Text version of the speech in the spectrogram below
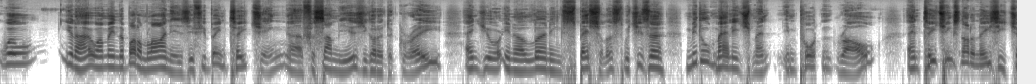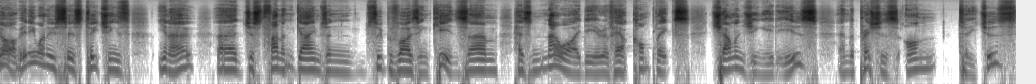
well, you know, I mean, the bottom line is if you've been teaching uh, for some years, you've got a degree, and you're in a learning specialist, which is a middle management important role. And teaching's not an easy job. Anyone who says teaching's, you know, uh, just fun and games and supervising kids um, has no idea of how complex, challenging it is, and the pressures on teachers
